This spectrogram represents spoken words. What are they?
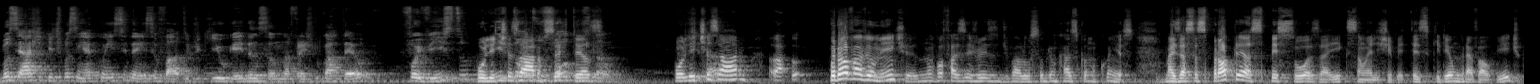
você acha que, tipo assim, é coincidência o fato de que o gay dançando na frente do quartel foi visto Politizaram, e todos os outros certeza. não? Politizaram. Ah, Provavelmente, não vou fazer juízo de valor sobre um caso que eu não conheço, mas essas próprias pessoas aí que são LGBTs que queriam gravar o vídeo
